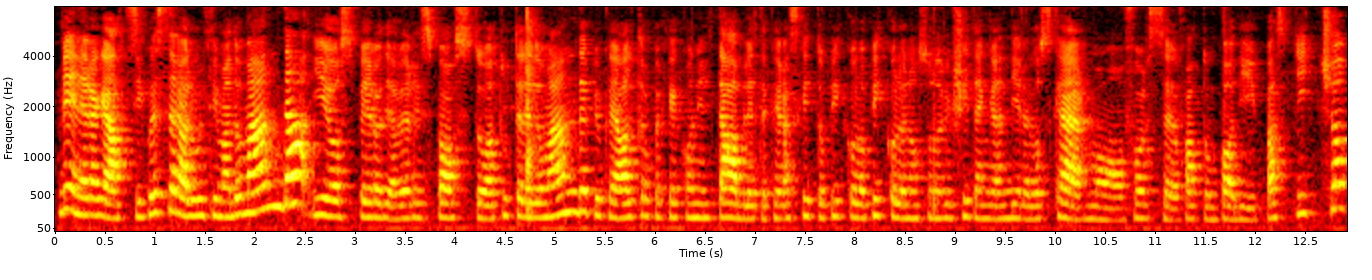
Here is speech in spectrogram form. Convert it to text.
Bene ragazzi, questa era l'ultima domanda, io spero di aver risposto a tutte le domande, più che altro perché con il tablet che era scritto piccolo piccolo e non sono riuscita a ingrandire lo schermo, forse ho fatto un po' di pasticcio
